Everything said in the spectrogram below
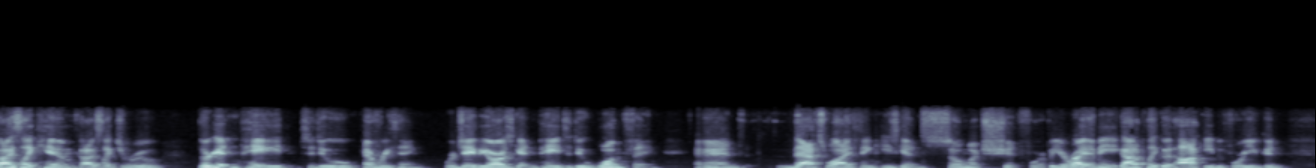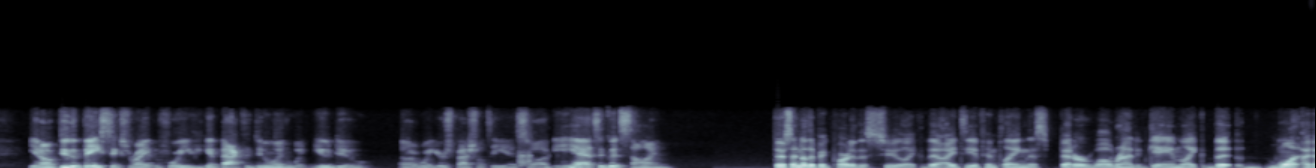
Guys like him, guys like Giroux, they're getting paid to do everything where JVR is getting paid to do one thing. And that's why I think he's getting so much shit for it. But you're right. I mean, you got to play good hockey before you could, you know, do the basics right before you could get back to doing what you do, uh, what your specialty is. So, I mean, yeah, it's a good sign. There's another big part of this too, like the idea of him playing this better, well-rounded game. Like the one, I,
